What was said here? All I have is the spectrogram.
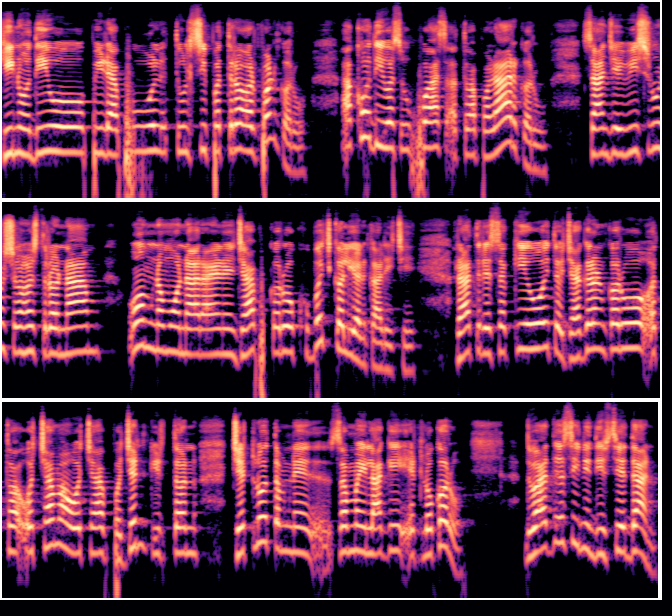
ઘીનો દીવો, પીળા ફૂલ, તુલસી પત્ર અર્પણ કરો. આખો દિવસ ઉપવાસ અથવા ફળાર કરવું સાંજે વિષ્ણુ સહસ્ત્ર નામ, ઓમ નમો નારાયણે જાપ કરવો ખૂબ જ કલ્યાણકારી છે. રાત્રે શક્ય હોય તો જાગરણ કરવો અથવા ઓછામાં ઓછા ભજન કીર્તન જેટલો તમને સમય લાગે એટલો કરો. દ્વાદશીને દિવસે દાન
